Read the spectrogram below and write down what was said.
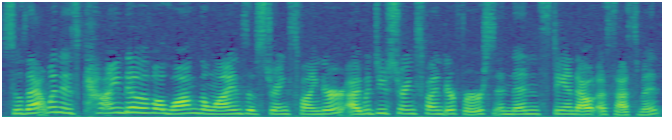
So that one is kind of along the lines of Strengths Finder. I would do Strengths Finder first and then Standout Assessment.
